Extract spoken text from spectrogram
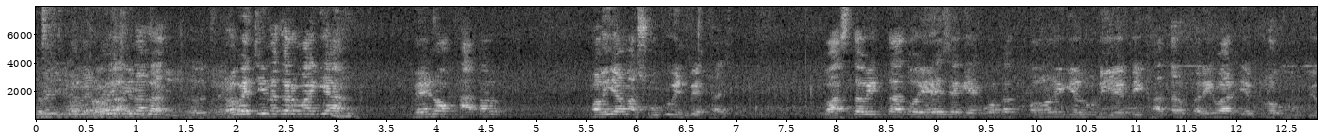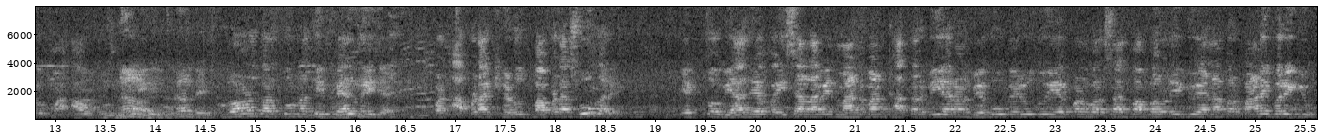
રવેચીનગર. રવેચીનગરમાં ગયા. બહેનો ખાતર ફળિયામાં સૂકવીને બેઠા છે. વાસ્તવિકતા તો એ છે કે એક વખત પલળી ગયેલું ડીએપી ખાતર ફરીવાર એકલો ઉપયોગમાં આવતું નથી. ગ્રહણ કરતું નથી ફેલ થઈ જાય. પણ આપણા ખેડૂત બાપડા શું કરે? એક તો વ્યાજે પૈસા લાવીને માંડ માંડ ખાતર બિયારણ ભેગું કર્યું હતું એ પણ વરસાદમાં પલળી ગયું એના પર પાણી ભરી ગયું.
